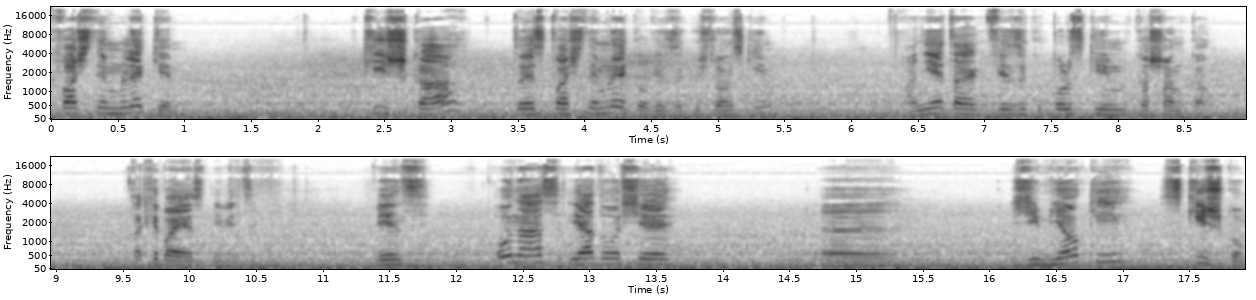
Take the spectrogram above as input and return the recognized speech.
kwaśnym mlekiem. Kiszka to jest kwaśne mleko w języku śląskim, a nie tak jak w języku polskim kaszanka. Tak chyba jest mniej więcej. Więc u nas jadło się zimnioki z kiszką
